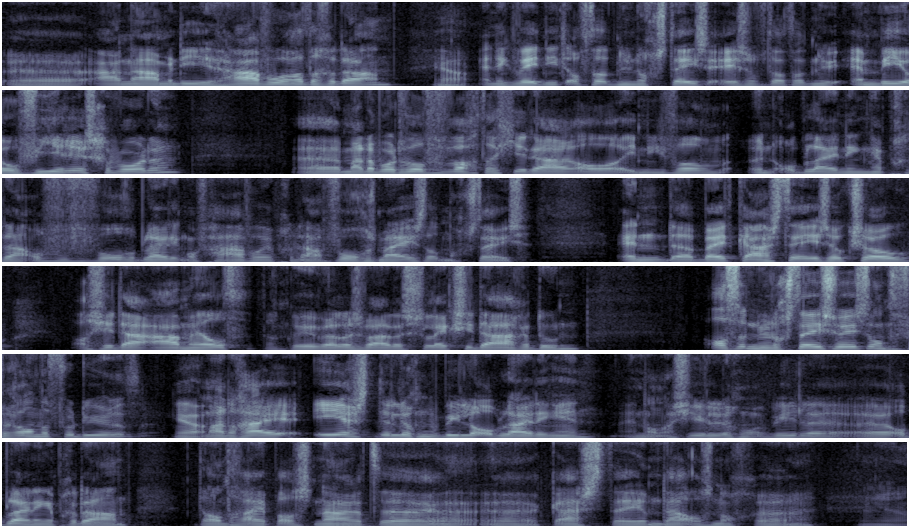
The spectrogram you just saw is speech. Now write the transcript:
eh, aannamen die HAVO hadden gedaan. Ja. En ik weet niet of dat nu nog steeds is of dat dat nu MBO 4 is geworden. Eh, maar er wordt wel verwacht dat je daar al in ieder geval een opleiding hebt gedaan, of een vervolgopleiding of HAVO hebt gedaan. Volgens mij is dat nog steeds. En eh, bij het KST is ook zo, als je daar aanmeldt, dan kun je weliswaar de selectiedagen doen. Als het nu nog steeds zo is, want het verandert voortdurend. Ja. Maar dan ga je eerst de luchtmobiele opleiding in. En dan als je de luchtmobiele eh, opleiding hebt gedaan, dan ga je pas naar het eh, eh, KST om daar alsnog eh, Ja,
